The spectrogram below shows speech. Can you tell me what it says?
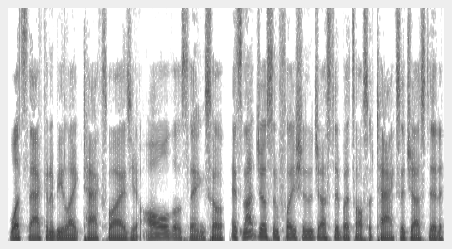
What's that going to be like tax wise? You know, all those things. So it's not just inflation adjusted, but it's also tax adjusted.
